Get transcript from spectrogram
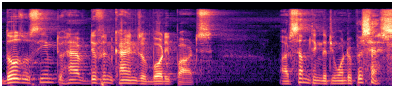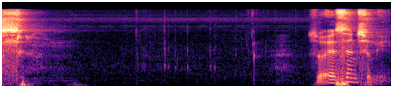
those who seem to have different kinds of body parts are something that you want to possess. So essentially,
